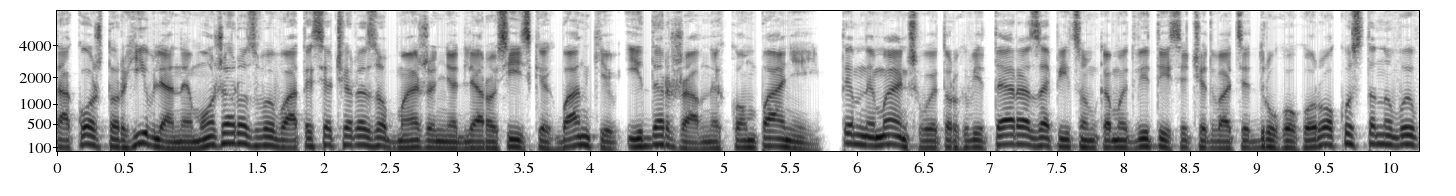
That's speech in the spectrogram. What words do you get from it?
Також торгівля не може розвиватися через обмеження для російських банків і державних компаній. Тим не менш, виторг Вітера за підсумками 2022 року становив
